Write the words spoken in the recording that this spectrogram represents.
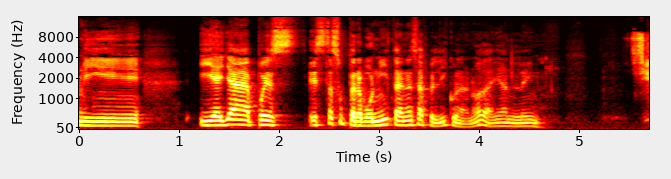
Y, y ella, pues, está súper bonita en esa película, ¿no? Diane Lane. Sí,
